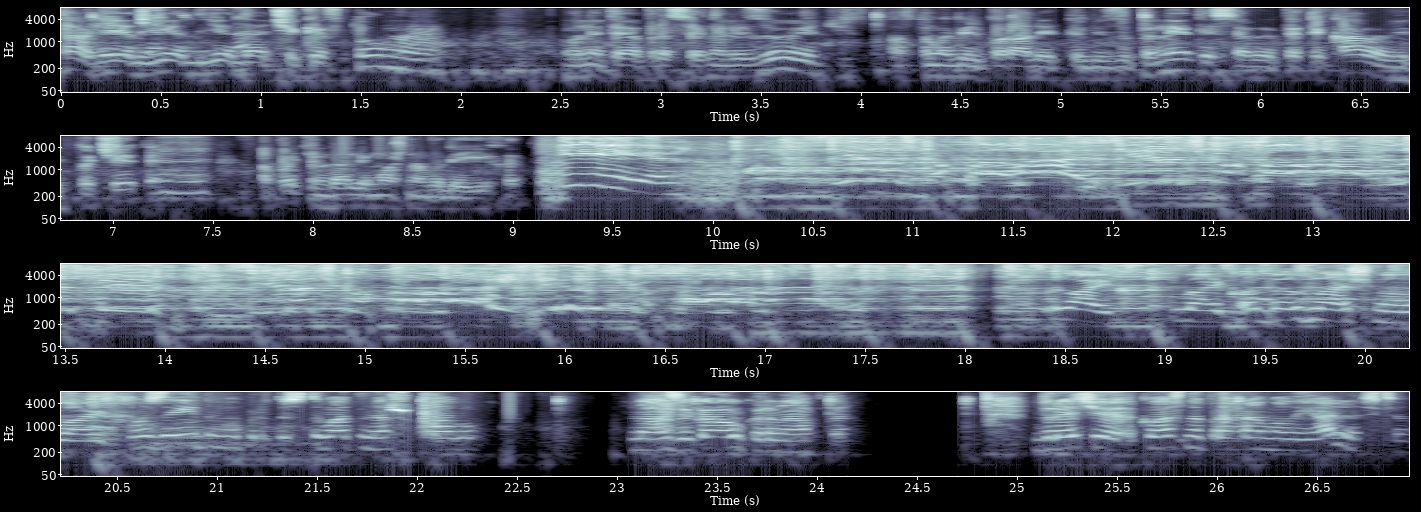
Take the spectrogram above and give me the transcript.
Так, є, є, є Відчепно, да? датчики втоми, вони тебе просигналізують, автомобіль порадить тобі зупинитися, випити кави, відпочити, Мгм. а потім далі можна буде їхати. І зірочка палай, зірочка палай, лети, зірочка палай, зірочка палай, лети. Лайк, лайк, однозначно лайк. Ми заїдемо протестувати нашу каву на АЗК Укрнафта. До речі, класна програма лояльності у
